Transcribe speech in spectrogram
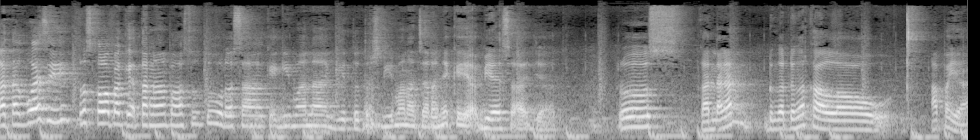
kata gue sih terus kalau pakai tangan palsu tuh rasa kayak gimana gitu terus gimana caranya kayak biasa aja terus karena kan dengar-dengar kalau apa ya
